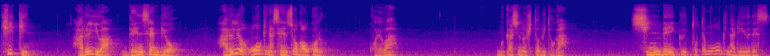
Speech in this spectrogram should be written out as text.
飢饉あるいは伝染病あるいは大きな戦争が起こる。これは昔の人々が死んでいくとても大きな理由です。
